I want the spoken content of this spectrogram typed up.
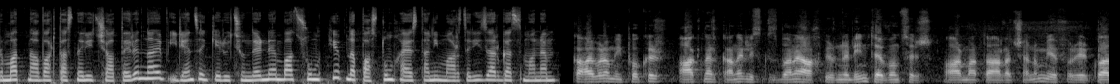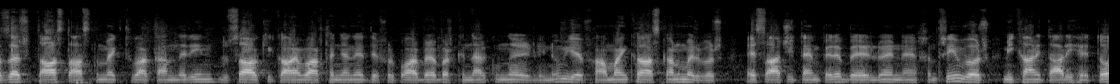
Արմատն ավարտածներից շատերը նաև իրենց ընկերություններն են բացում եւ նպաստում Հայաստանի մարզերի զարգացմանը։ Կարևոր է մի փոքր ակնարկ կանել ի սկզբանե աղբյուրներին, թե ոնց էր Արմատը առաջանում, երբ որ 2000 10-11 թվականներին Լուսահոգի Կարեն Վարդանյանի հետ երբ որ բարբերաբար քննարկումներ էր լինում եւ համայնքը հասկանում էր, որ այս աճի տեմպերը բերելու են այն խնդրին, որ մի քանի տարի հետո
